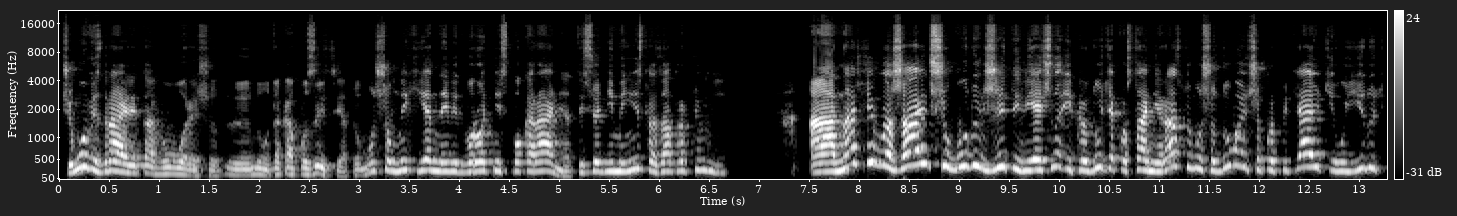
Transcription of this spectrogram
чому в Ізраїлі так говорять, що е, ну така позиція? Тому що в них є невідворотність покарання. Ти сьогодні міністр, а завтра в тюрмі. А наші вважають, що будуть жити вічно і крадуть як останній раз, тому що думають, що пропетляють і уїдуть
